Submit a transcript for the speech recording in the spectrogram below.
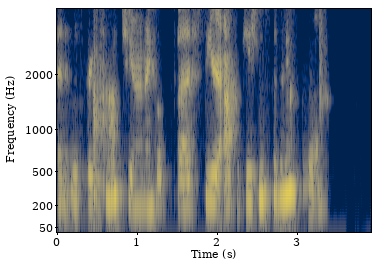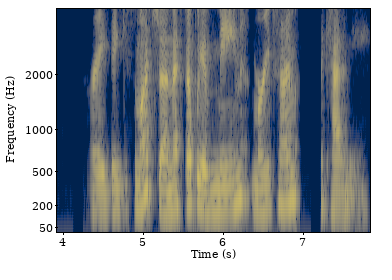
and it was great to meet you, and I hope uh, to see your applications to the new school. All right, thank you so much. Uh, next up, we have Maine Maritime Academy.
